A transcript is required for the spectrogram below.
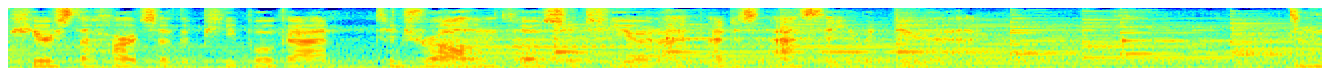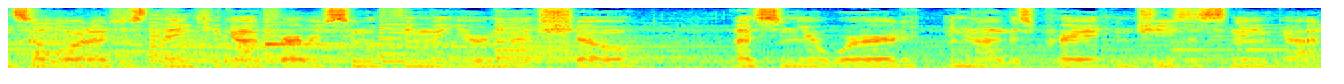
pierce the hearts of the people, God, to draw them closer to you. And I, I just ask that you would do that. And so, Lord, I just thank you, God, for every single thing that you're going to show us in your word. And I just pray in Jesus' name, God,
